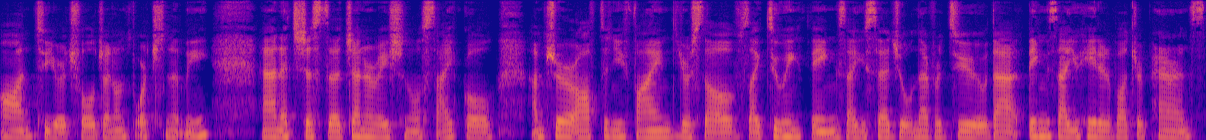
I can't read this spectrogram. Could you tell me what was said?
on to your children, unfortunately. And it's just a generational cycle. I'm sure often you find yourselves like doing things that you said you'll never do, that things that you hated about your parents,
